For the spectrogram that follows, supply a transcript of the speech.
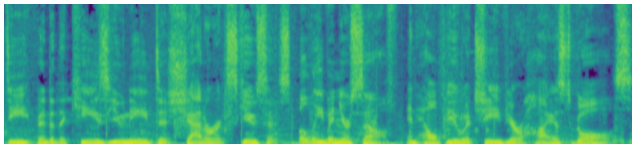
deep into the keys you need to shatter excuses, believe in yourself, and help you achieve your highest goals.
